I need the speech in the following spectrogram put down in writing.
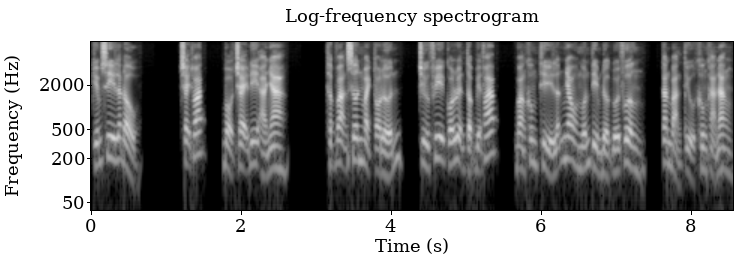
kiếm si lắc đầu. Chạy thoát, bỏ chạy đi à nha. Thập vạn sơn mạch to lớn, trừ phi có luyện tập biện pháp, bằng không thì lẫn nhau muốn tìm được đối phương, căn bản tiểu không khả năng.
